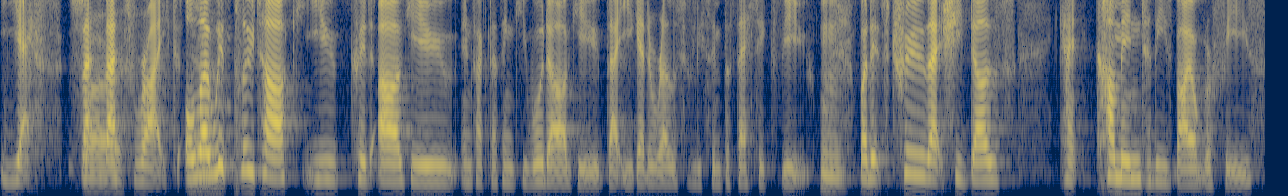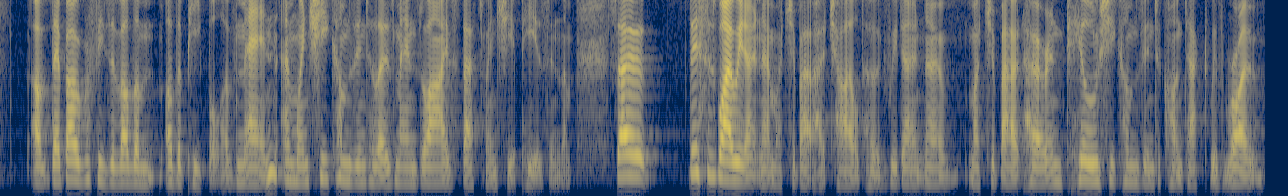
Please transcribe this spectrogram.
Yes, So- that, that's right. Although yeah. with Plutarch, you could argue, in fact, I think you would argue that you get a relatively sympathetic view. Mm. But it's true that she does come into these biographies. Uh, they're biographies of other other people, of men, and when she comes into those men's lives, that's when she appears in them. So this is why we don't know much about her childhood. We don't know much about her until she comes into contact with Rome,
